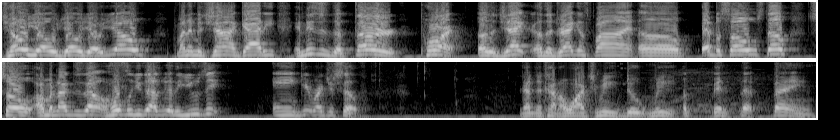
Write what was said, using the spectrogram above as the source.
Yo, yo, yo, yo, yo. My name is John Gotti, and this is the third part of the Jack of the Dragonspine uh episode stuff. So I'm gonna knock this out. Hopefully you guys be able to use it and get right yourself. Y'all can kind of watch me do me up in that thing.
